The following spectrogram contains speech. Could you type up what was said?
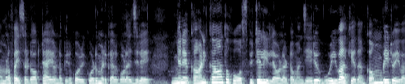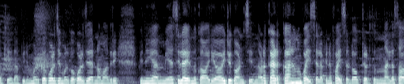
നമ്മളെ ഫൈസൽ ഡോക്ടർ ആയതുകൊണ്ട് പിന്നെ കോഴിക്കോട് മെഡിക്കൽ കോളേജിൽ ഇങ്ങനെ കാണിക്കാത്ത ഹോസ്പിറ്റൽ ഇല്ല അവളെ കേട്ടോ. മഞ്ചേരി ഒഴിവാക്കിയതാണ് കംപ്ലീറ്റ് ഒഴിവാക്കിയതാണ് പിന്നെ മെഡിക്കൽ കോളേജ് മെഡിക്കൽ കോളേജ് പറഞ്ഞ മാതിരി പിന്നെ എം ഇ എസിലായിരുന്നു കാര്യമായിട്ട് കാണിച്ചിരുന്നു അവിടെ കിടക്കാനൊന്നും പൈസ ഇല്ല. പിന്നെ ഫൈസൽ ഡോക്ടറെ അടുത്തുനിന്ന് നല്ല സഹ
